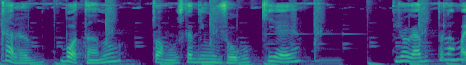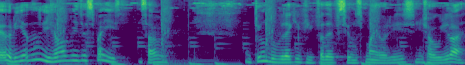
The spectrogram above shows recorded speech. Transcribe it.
Cara, botando tua música de um jogo que é jogado pela maioria dos jovens desse país, sabe? Não tenho dúvida que FIFA deve ser um dos maiores jogos de lá.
